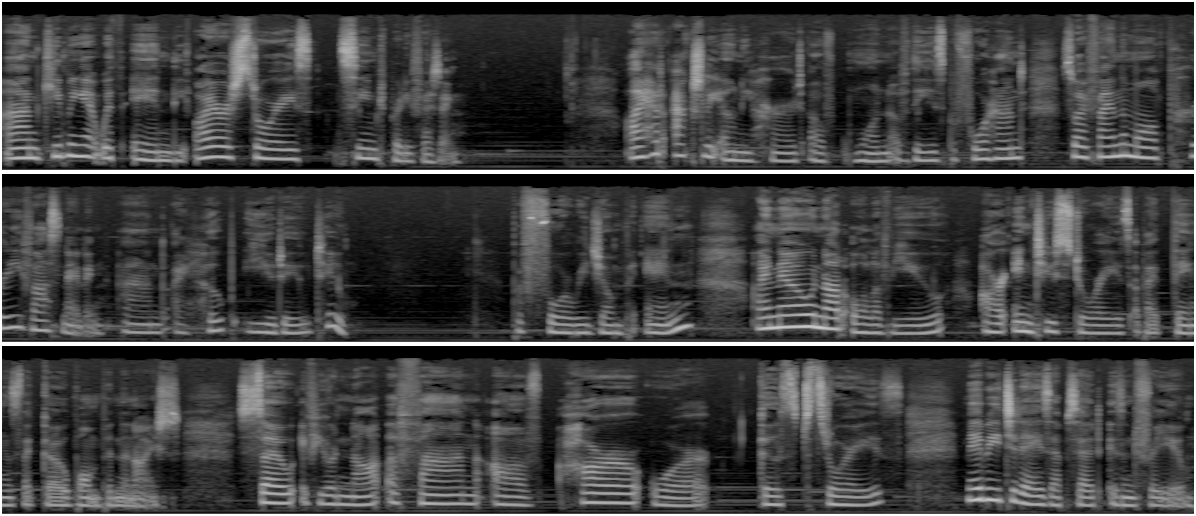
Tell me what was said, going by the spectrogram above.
and keeping it within the Irish stories seemed pretty fitting. I had actually only heard of one of these beforehand, so I find them all pretty fascinating, and I hope you do too. Before we jump in, I know not all of you are into stories about things that go bump in the night. So if you're not a fan of horror or ghost stories, maybe today's episode isn't for you.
